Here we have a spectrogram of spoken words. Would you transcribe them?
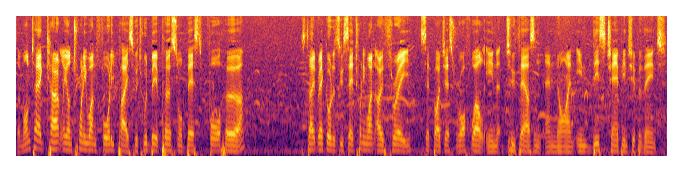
So Montag currently on 21.40 pace, which would be a personal best for her. State record, as we said, 21.03, set by Jess Rothwell in 2009 in this championship event.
